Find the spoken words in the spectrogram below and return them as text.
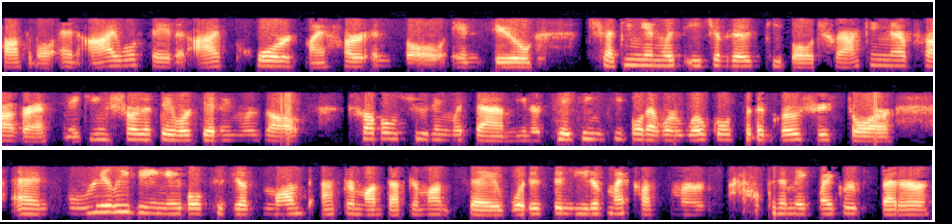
possible. And I will say that I poured my heart and soul into checking in with each of those people, tracking their progress, making sure that they were getting results, troubleshooting with them, you know, taking people that were local to the grocery store and really being able to just month after month after month say, what is the need of my customers? How can I make my groups better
